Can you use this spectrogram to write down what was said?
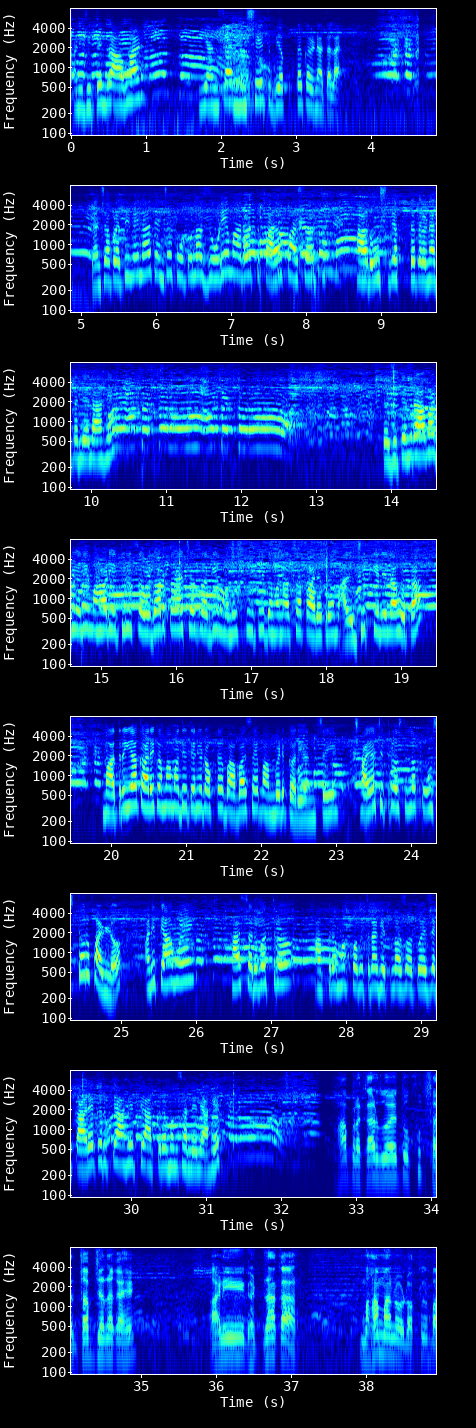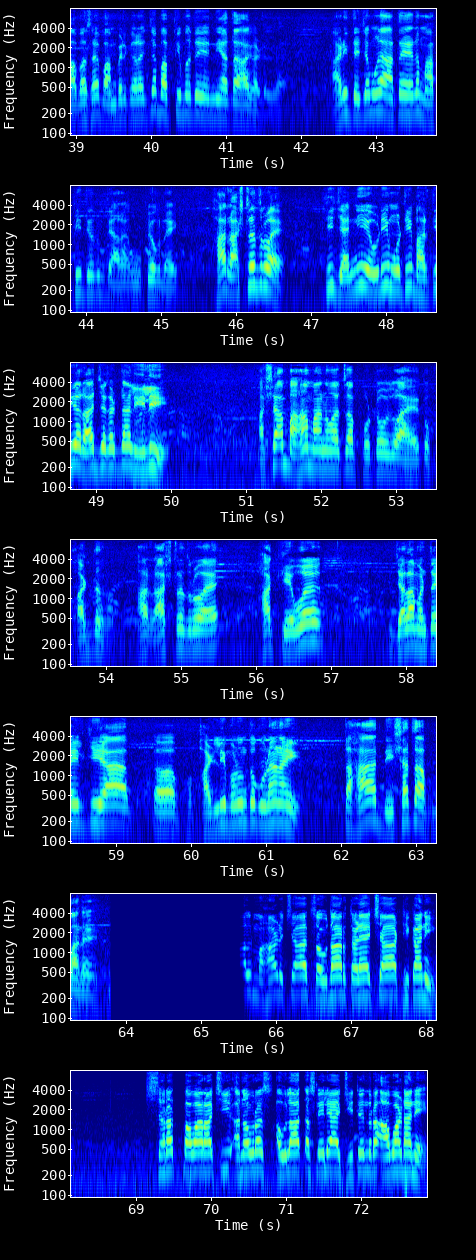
आणि जितेंद्र आव्हाड यांचा निषेध व्यक्त करण्यात आलाय. त्यांच्या प्रतिमेला त्यांच्या फोटोला जोडे मारत काळं फासत हा रोष व्यक्त करण्यात आलेला आहे. तर जितेंद्र आव्हाड यांनी महाड येथील चौदार तळाच्या जागी मनुस्मृती दहनाचा कार्यक्रम आयोजित केलेला होता. मात्र या कार्यक्रमामध्ये त्यांनी डॉक्टर बाबासाहेब आंबेडकर यांचे छायाचित्र असलेलं पोस्टर फाडलं आणि त्यामुळे हा सर्वत्र आक्रमक पवित्रा घेतला जातोय. जे कार्यकर्ते आहेत ते आक्रमक झालेले आहेत. हा प्रकार जो आहे तो खूप संतापजनक आहे. आणि घटनाकार महामानव डॉक्टर बाबासाहेब आंबेडकरांच्या बाबतीमध्ये यांनी आता हा घडलेला आहे. आणि त्याच्यामुळे आता यांना माफी देऊन त्याला उपयोग नाही. हा राष्ट्रद्रोह आहे. की ज्यांनी एवढी मोठी भारतीय राज्यघटना लिहिली अशा महामानवाचा फोटो जो आहे तो फाडणं हा राष्ट्रद्रोह आहे. हा केवळ ज्याला म्हणता येईल की या फाडली म्हणून तो गुन्हा नाही तर हा देशाचा अपमान आहे. काल महाडच्या चौदार तळ्याच्या ठिकाणी शरद पवाराची अनवरस औलाद असलेल्या जितेंद्र आव्हाडाने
